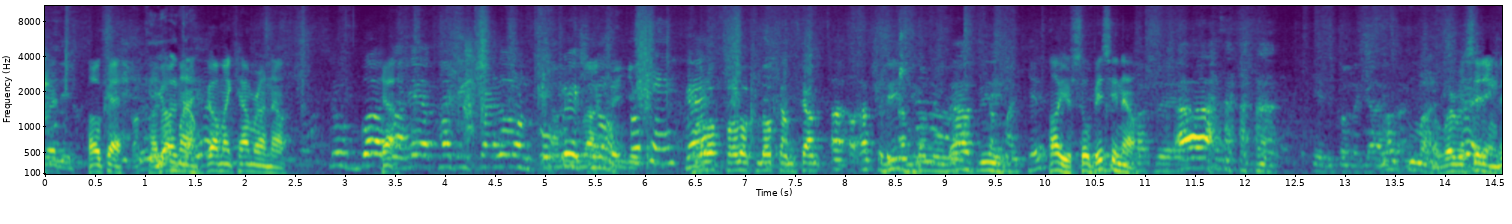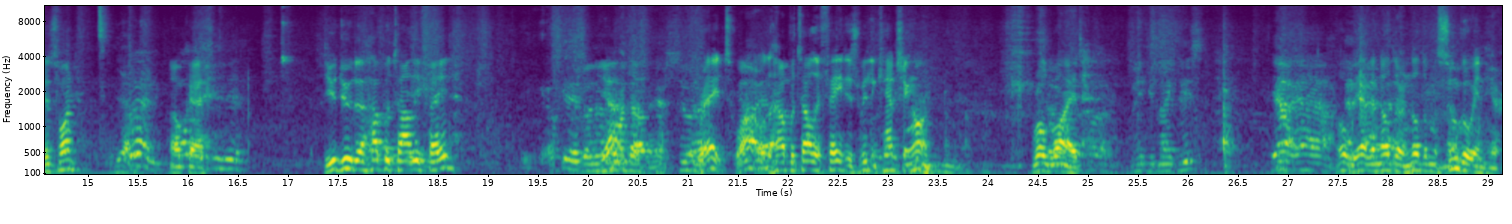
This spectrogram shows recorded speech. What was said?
I'm ready. Okay. I got my, got my camera now. Yeah. Okay. Follow, follow clock. I'm come. Uh, actually, I'm gonna cut my hair. Oh, you're so busy now. Not Where we're sitting? This one? Yeah. Okay. Do you do the Haputale fade? Okay. Yeah. Great. Wow, the Haputale fade is really catching on worldwide. Make it like this. Yeah, yeah, yeah. Oh, we have another another Masungo in here.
